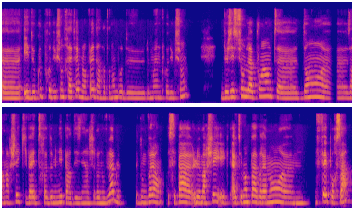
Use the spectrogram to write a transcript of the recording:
euh, et de coûts de production très faibles en fait d'un certain nombre de, de moyens de production de gestion de la pointe euh, dans euh, un marché qui va être dominé par des énergies renouvelables. Donc voilà, c'est pas le marché est actuellement pas vraiment euh, fait pour ça.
